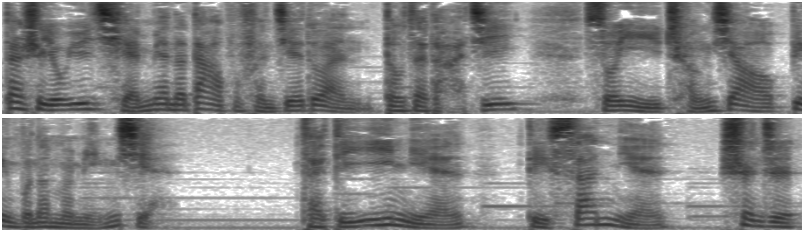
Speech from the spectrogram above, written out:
但是由于前面的大部分阶段都在打击，所以成效并不那么明显，在第一年、第三年，甚至。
